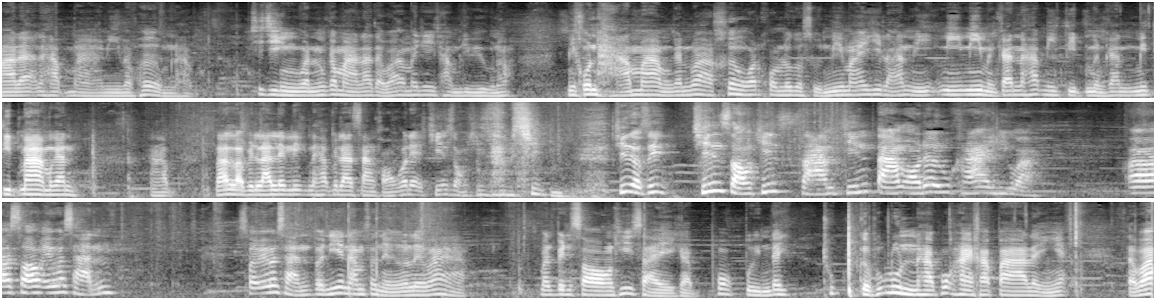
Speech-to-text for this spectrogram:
มาแล้วนะครับ มามีมาเพิ่มนะครับ ที่จริงวันนั้นก็มาแล้วแต่ว่าไม่ได้ทำรีวิวเนาะมีคนถามมาเหมือนกันว่าเครื่องวัดความเร็วกระสุนมีไหมที่ร้านมีมีมีเหมือนกันนะครับ มีติดเหมือนกันมีติดมาเหมือนกันนะครับร้านเราเป็นร้านเล็กๆนะครับเวลาสั่งของก็เนี่ยชิ้นสองชิ้นสามชิ้น ชิ้นสองชิ้นชิ้นสองชิ้นสามชิ้นตามออเดอร์ลูกค้าดีกว่าอ่าซอง Emerson ซอง Emerson ตัวนี้นำเสนอเลยว่า มันเป็นซองที่ใส่กับพวกปืนได้ทุกเกือบทุกรุ่นนะครับ พวก Hi-Capa อะไรอย่างเงี้ย แต่ว่า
